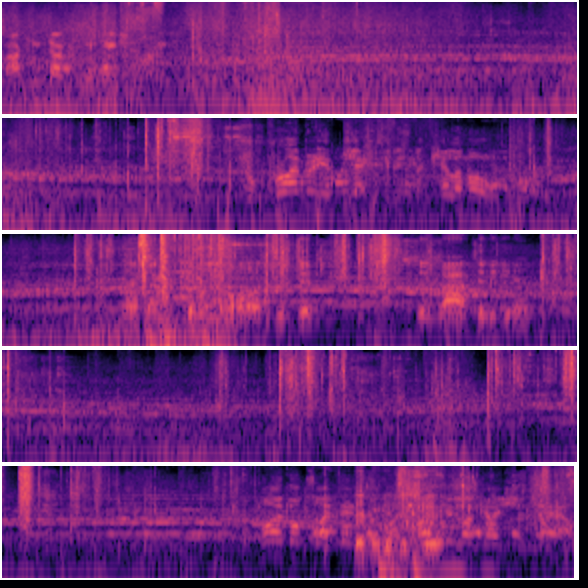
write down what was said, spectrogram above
Marking target primary objective is to kill them all. That's not to kill them all. It's just to survive to the end. Supply box They get this identified. shit. Location now.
